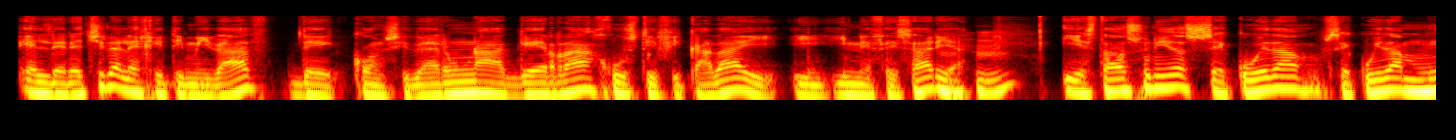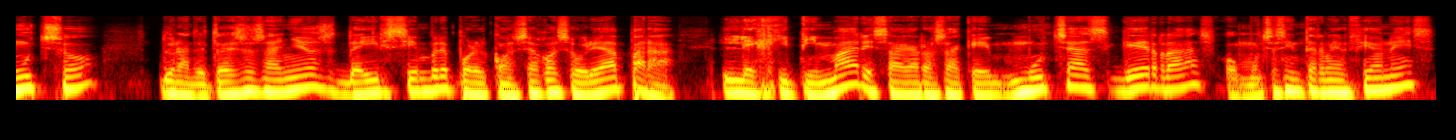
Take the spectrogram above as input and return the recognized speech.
el derecho y la legitimidad de considerar una guerra justificada y, y- y necesaria. Y Estados Unidos se cuida, se cuida mucho durante todos esos años de ir siempre por el Consejo de Seguridad para legitimar esa guerra. O sea que muchas guerras o muchas intervenciones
